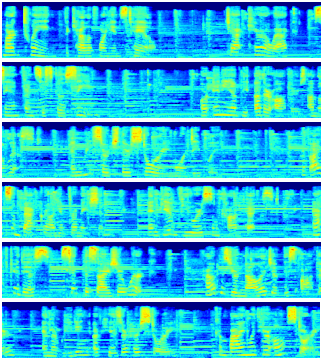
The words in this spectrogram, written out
Mark Twain, The Californian's Tale, Jack Kerouac, San Francisco Scene, or any of the other authors on the list, and research their story more deeply. Provide some background information and give viewers some context. After this, synthesize your work. How does your knowledge of this author and the reading of his or her story combine with your own story?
